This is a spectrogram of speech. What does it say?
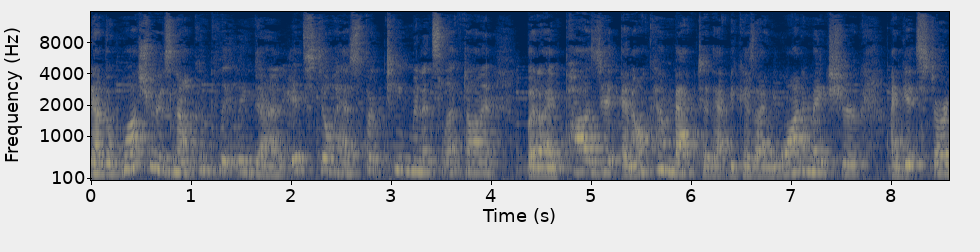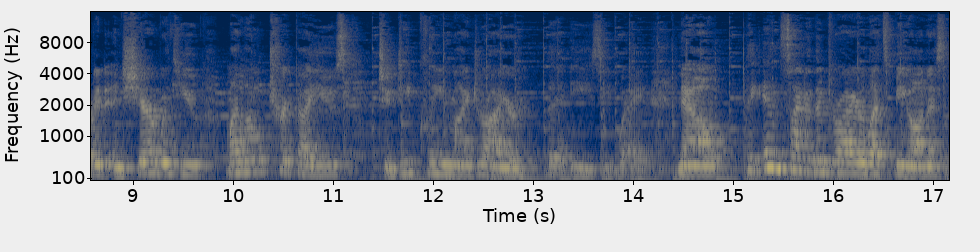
Now the washer is not completely done. It still has 13 minutes left on it, but I paused it and I'll come back to that because I wanna make sure I get started and share with you my little trick I use to deep clean my dryer the easy way. Now, the inside of the dryer, let's be honest,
